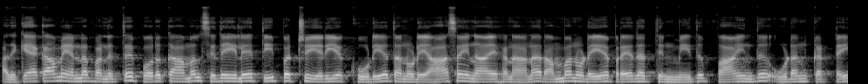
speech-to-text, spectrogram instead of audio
அது கேட்காம என்ன பண்ணுது பொறுக்காமல் சிதையிலே தீப்பற்றி எரியக்கூடிய தன்னுடைய ஆசை நாயகனான ரம்பனுடைய பிரேதத்தின் மீது பாய்ந்து உடன்கட்டை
